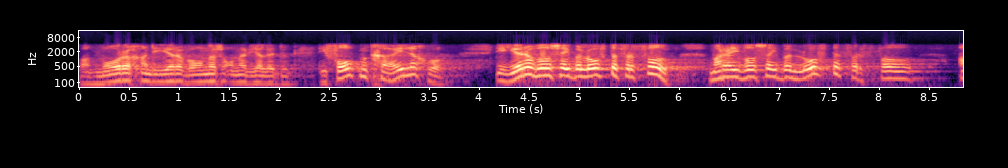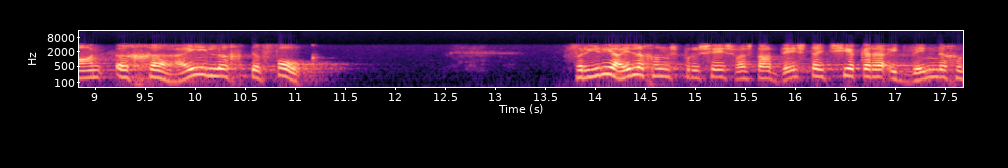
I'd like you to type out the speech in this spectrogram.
Want môre gaan die Here wonders onder julle doen. Die volk moet geheilig word. Die Here wil sy belofte vervul, maar hy wil sy belofte vervul aan 'n geheiligde volk. Vir hierdie heiligingsproses was daar destyds sekere uitwendige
